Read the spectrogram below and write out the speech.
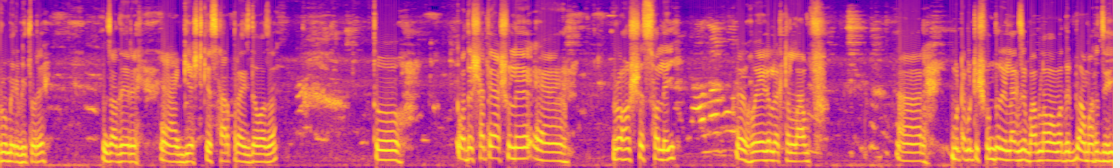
রুমের ভিতরে। যাদের গেস্টকে সারপ্রাইজ দেওয়া যায়। তো ওদের সাথে আসলে রহস্যের ছলেই হয়ে গেল একটা লাভ। আর মোটামুটি সুন্দরই লাগছে। ভাবলাম আমাদের, আমার যেই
